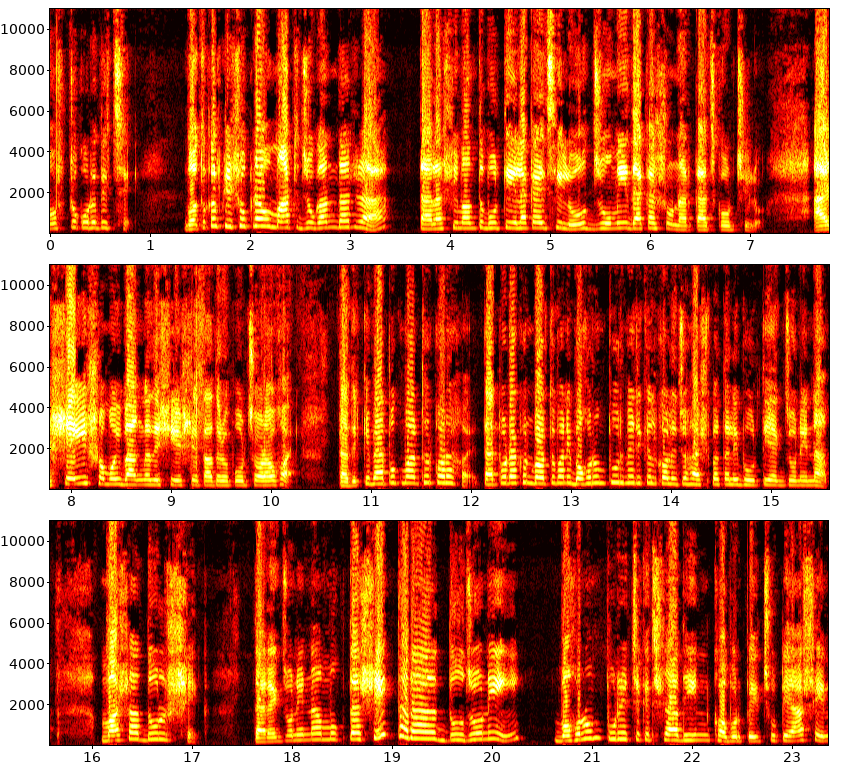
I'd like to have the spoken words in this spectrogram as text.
নষ্ট করে দিচ্ছে। গতকাল কৃষকরা ও মাঠ যোগানদাররা তারা সীমান্তবর্তী এলাকায় ছিল, জমি দেখাশোনার কাজ করছিল। আর সেই সময় বাংলাদেশি এসে তাদের উপর চড়াও হয়। তাদেরকে ব্যাপক মারধর করা হয়। তারপর এখন বর্তমানে বহরমপুর মেডিকেল কলেজ ও হাসপাতালে ভর্তি একজনের নাম মাসাদুল শেখ। তার একজনের নাম মুক্তা শেখ। তারা দুজনেই বহরমপুরে চিকিৎসাধীন খবর পেয়ে ছুটে আসেন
